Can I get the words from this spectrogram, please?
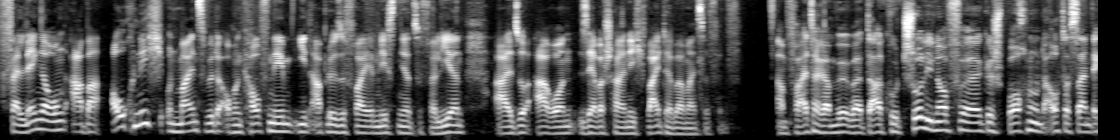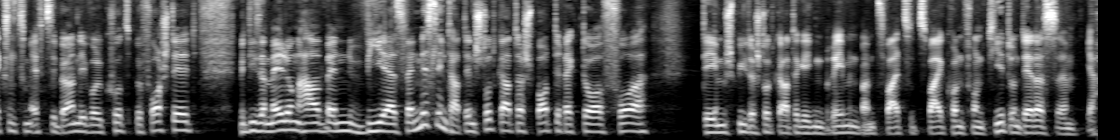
Verlängerung aber auch nicht. Und Mainz würde auch in Kauf nehmen, ihn ablösefrei im nächsten Jahr zu verlieren. Also Aaron sehr wahrscheinlich weiter bei Mainz 05. Am Freitag haben wir über Darko Churlinov äh, gesprochen und auch, dass sein Wechsel zum FC Burnley wohl kurz bevorsteht. Mit dieser Meldung haben wir Sven Mislintat, den Stuttgarter Sportdirektor, vor dem Spiel der Stuttgarter gegen Bremen beim 2 zu 2 konfrontiert und der das ähm, ja,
